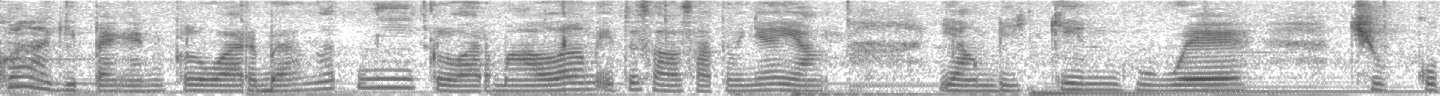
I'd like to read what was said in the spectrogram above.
gue lagi pengen keluar banget nih keluar malam. Itu salah satunya yang yang bikin gue cukup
